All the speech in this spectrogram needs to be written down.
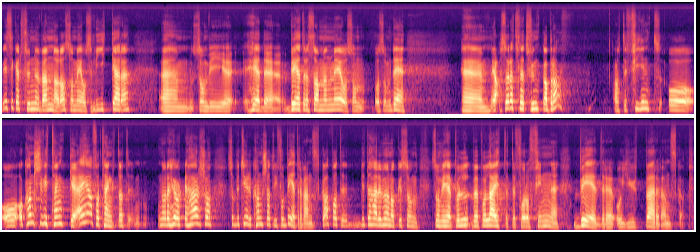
vi har sikkert funnet venner da, som er oss likere, um, som vi har det bedre sammen med, og som, og som det um, ja, så rett og slett funker bra. At det er fint. Og, og, og kanskje vi tenker Jeg har fått tenkt at når jeg hørte det her, så, så, betyr det kanskje at vi får bedre vennskap. At dette her er noe som, som vi er på, på leit etter for å finne bedre og djupere vennskap.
